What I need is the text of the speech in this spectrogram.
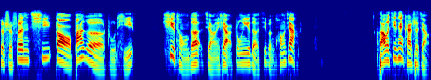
就是分七到八个主题，系统的讲一下中医的基本框架。咱们今天开始讲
